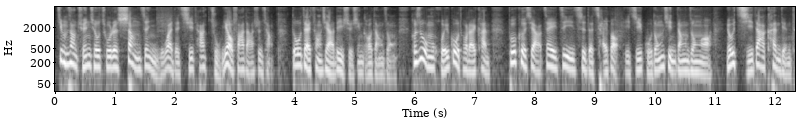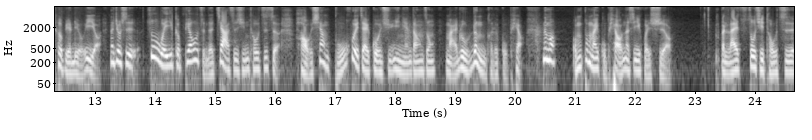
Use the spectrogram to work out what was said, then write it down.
基本上全球除了上证以外的其他主要发达市场都在创下历史新高当中。可是我们回过头来看，波克夏在这一次的财报以及股东信当中哦，有几大看点特别留意哦，那就是作为一个标准的价值型投资者，好像不会在过去一年当中买入任何的股票。那么我们不买股票那是一回事哦。本来周期投资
